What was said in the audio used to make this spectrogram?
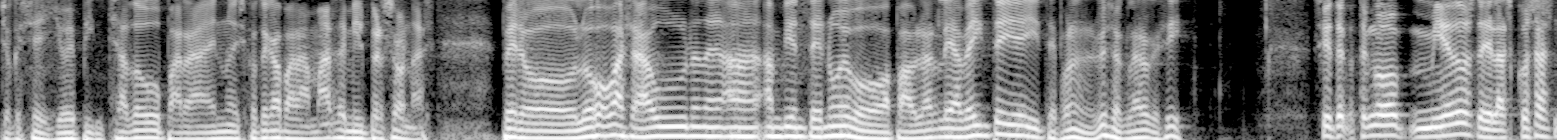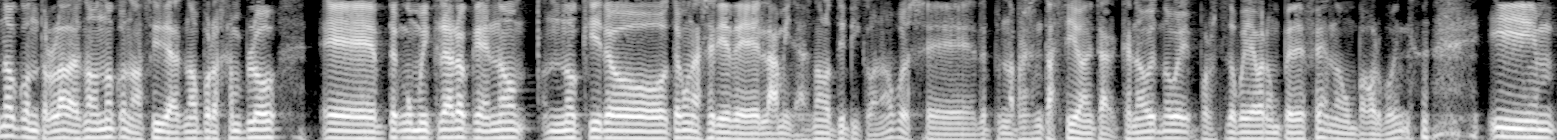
yo qué sé, yo he pinchado para en una discoteca para más de mil personas. Pero luego vas a un ambiente nuevo para hablarle a 20 y te pones nervioso, claro que sí. Sí, tengo miedos de las cosas no controladas, no, no conocidas, ¿no? Por ejemplo, eh, tengo muy claro que no, no quiero, tengo una serie de láminas, ¿no? Lo típico, ¿no? Pues eh, de una presentación y tal, que no, no voy, por cierto voy a llevar un PDF, no un PowerPoint. y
